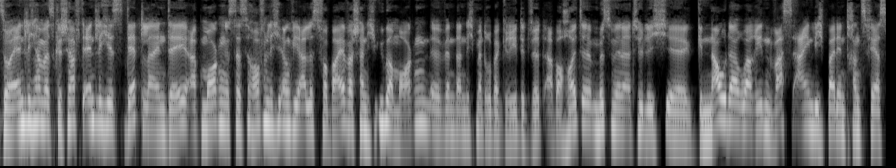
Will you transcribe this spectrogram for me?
So, endlich haben wir es geschafft. Endlich ist Deadline Day. Ab morgen ist das hoffentlich irgendwie alles vorbei. Wahrscheinlich übermorgen, äh, wenn dann nicht mehr drüber geredet wird. Aber heute müssen wir natürlich äh, genau darüber reden, was eigentlich bei den Transfers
